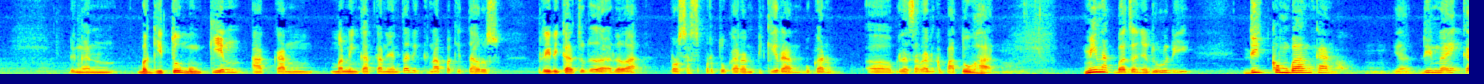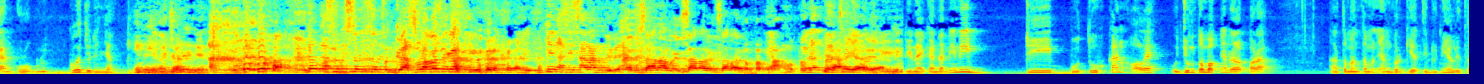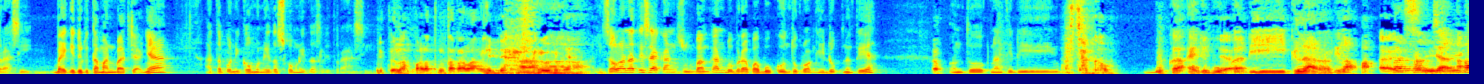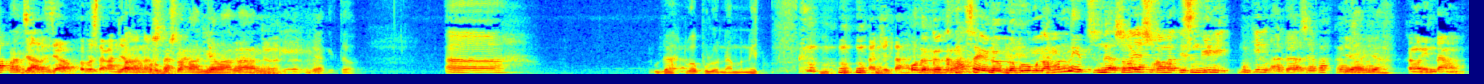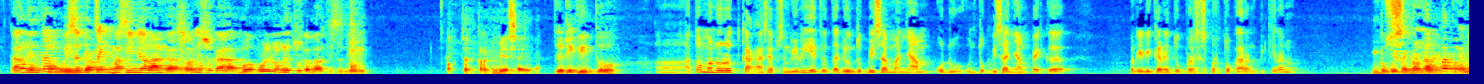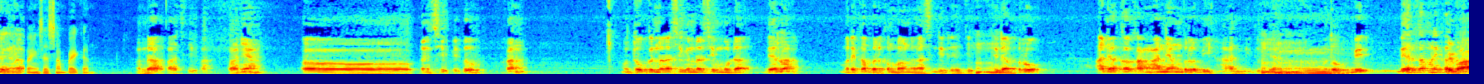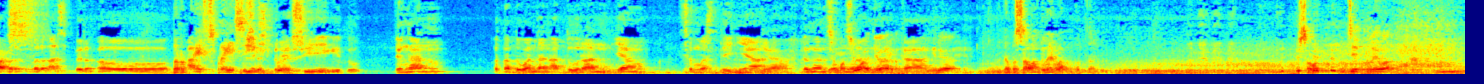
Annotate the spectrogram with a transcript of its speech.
Dengan begitu mungkin akan meningkatkan yang tadi kenapa kita harus pendidikan itu adalah proses pertukaran pikiran, bukan eh, berdasarkan kepatuhan. Minat bacanya dulu di dikembangkan, ya dinaikkan. Oh, gue jadi nyak ini yang ngajarin ya. Enggak, enggak, sorry, sorry, sorry. Tegas banget ya kan? Mungkin ngasih saran gitu ya. Yang saran, yang saran, yang saran. Ngepepang, Ya, ngepepang. minat Ya, baca ya, ya. di- dinaikkan dan ini dibutuhkan oleh ujung tombaknya adalah para uh, teman-teman yang bergiat di dunia literasi baik itu di taman bacanya ataupun di komunitas-komunitas literasi. Itulah para tentara langit ya Ah, dulunya. ah, insya Allah nanti saya akan sumbangkan beberapa buku untuk ruang hidup nanti ya, untuk nanti Cakep. Dibuka eh dibuka Ya. digelar di lapak apa Asik. perja apa perjal Perjal, perpustakaan jalanan. Perpustakaan jalanan. Oke, Ya. gitu. Eh, udah 26 menit. Lanjut lah. Oh udah gak kerasa ya, udah 26 menit. Enggak, soalnya suka mati sendiri. Mungkin ada siapa? Kang Ya, siapa? ya. Kang Lintang. Kang Lintang Kang bisa Lintang. dicek masih nyala nggak? Soalnya suka 25 menit suka mati sendiri. Cekrek biasanya. Jadi gitu. Eh, atau menurut Kang Asep sendiri itu tadi untuk bisa menyam, udu- untuk bisa nyampe ke pendidikan itu proses pertukaran pikiran Untuk bisa sependapat nyampe- nggak dengan apa yang saya sampaikan? Pendapat sih Pak. Soalnya eh, prinsip itu kan untuk generasi-generasi muda biarlah mereka berkembang dengan sendiri aja. Tidak perlu ada kekangan yang berlebihan gitu ya. Untuk bi- biarkan mereka Bebas. ber, berasper, eh, Berekspresi. berekspresi gitu dengan ketentuan dan aturan yang semestinya Ya, dengan yang semua wajar. mereka gitu Ya. ya. Ada pesawat lewat betul. Pesawat jet lewat.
